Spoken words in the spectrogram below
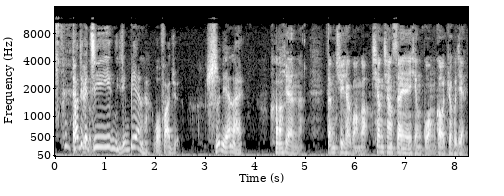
他这个基因已经变了，我发觉，十年来，天哪！咱们去一下广告，锵锵三人行广告之后见。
